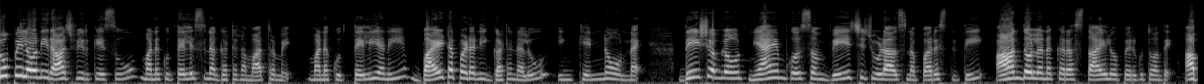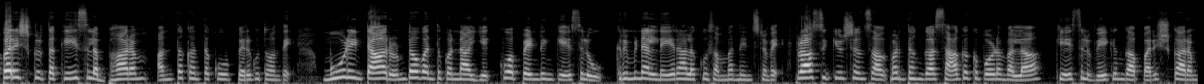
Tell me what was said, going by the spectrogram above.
యూపీలోని రాజ్వీర్ కేసు మనకు తెలిసిన ఘటన మాత్రమే. మనకు తెలియని బయటపడని ఘటనలు ఇంకెన్నో ఉన్నాయి. దేశంలో న్యాయం కోసం వేచి చూడాల్సిన పరిస్థితి ఆందోళనకర స్థాయిలో పెరుగుతోంది. అపరిష్కృత కేసుల భారం అంతకంతకు పెరుగుతోంది. మూడింట రెండో వంతు కన్నా ఎక్కువ పెండింగ్ కేసులు క్రిమినల్ నేరాలకు సంబంధించినవే. ప్రాసిక్యూషన్ సమర్థంగా సాగకపోవడం వల్ల కేసులు వేగంగా పరిష్కారం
